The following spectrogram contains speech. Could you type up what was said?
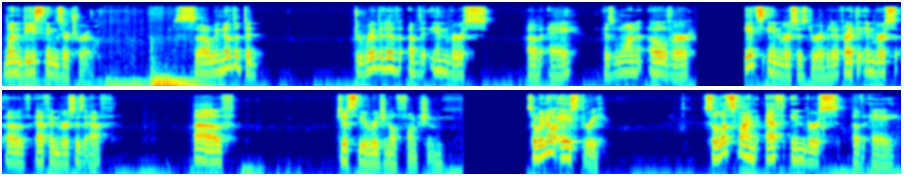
when these things are true. So we know that the derivative of the inverse of A is 1 over its inverse's derivative, right? The inverse of f inverse is f of just the original function. So we know a is 3. So let's find f inverse of a,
